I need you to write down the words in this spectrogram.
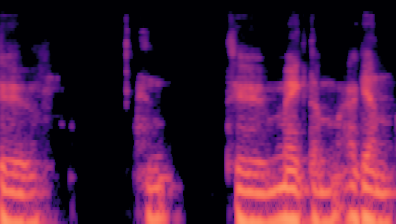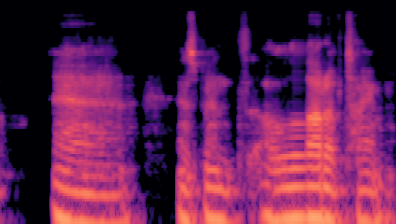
to to make them again uh, and spent a lot of time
